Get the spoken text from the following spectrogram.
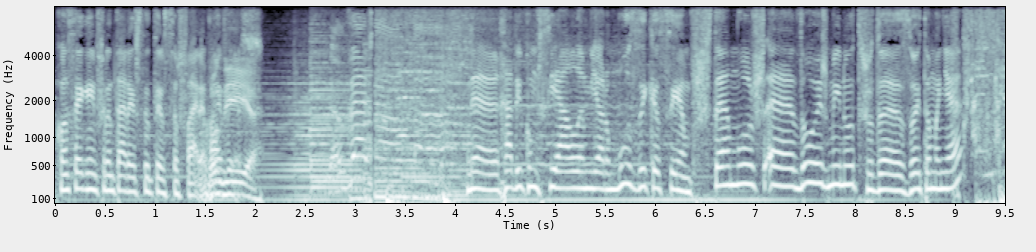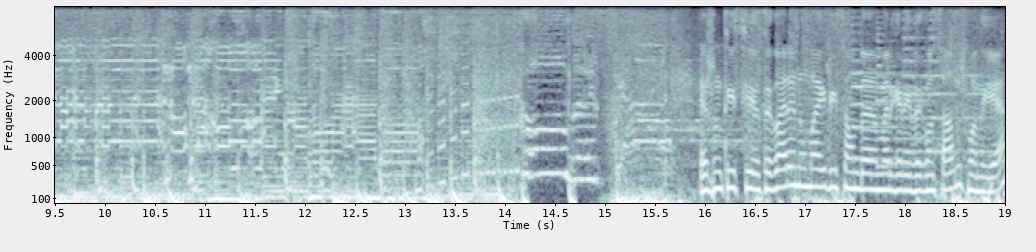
Consegue enfrentar esta terça-feira. Bom Vai ver. dia. Na Rádio Comercial, a melhor música sempre. Estamos a dois minutos das oito da manhã. As notícias agora numa edição da Margarida Gonçalves. Bom dia.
